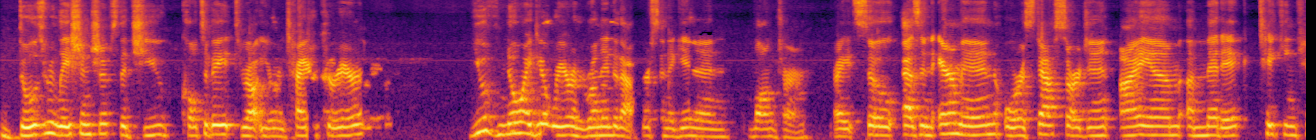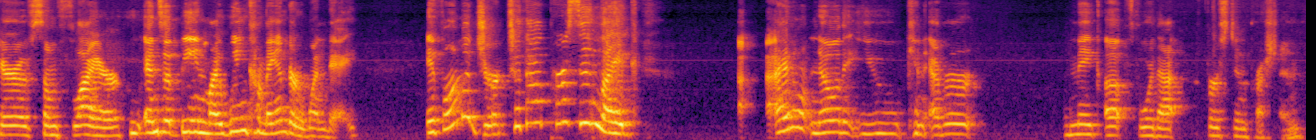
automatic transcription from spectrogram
Those relationships that you cultivate throughout your entire career, you have no idea where you're going to run into that person again long term right? So, as an airman or a staff sergeant, I am a medic taking care of some flyer who ends up being my wing commander one day. If I'm a jerk to that person, like, I don't know that you can ever make up for that first impression.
